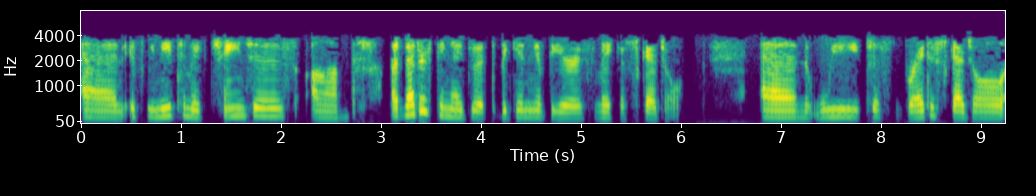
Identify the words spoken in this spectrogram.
And if we need to make changes, um, another thing I do at the beginning of the year is make a schedule. And we just write a schedule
